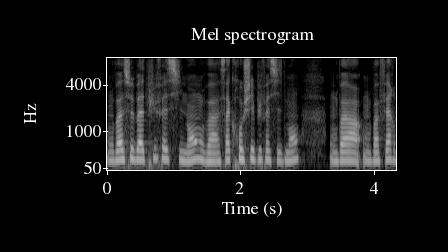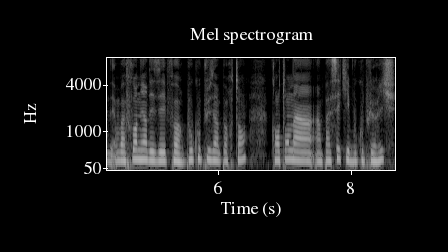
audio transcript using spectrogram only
On va se battre plus facilement, on va s'accrocher plus facilement, on va, on, va faire, on va fournir des efforts beaucoup plus importants quand on a un, un passé qui est beaucoup plus riche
